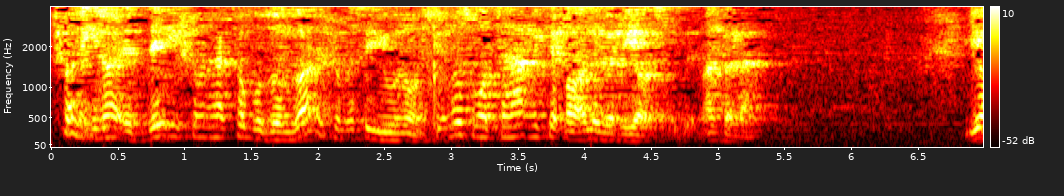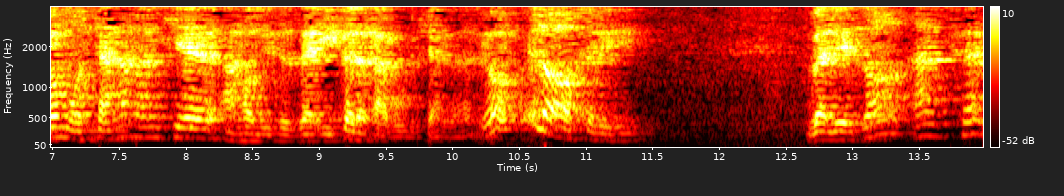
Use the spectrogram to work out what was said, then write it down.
چون اینا عده ایشون حتی بزرگانشون مثل یونس. یونس متهمی که قائل به قیاس بوده مثلا. یا متهمن که احادیث ضعیفه رو قبول کردن یا الی آخری و لذا اثر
